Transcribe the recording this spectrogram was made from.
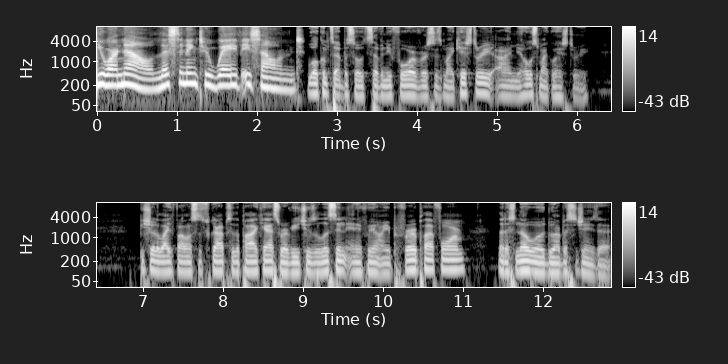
You are now listening to Wavy Sound. Welcome to episode 74 versus Mike History. I'm your host, Michael History. Be sure to like, follow, and subscribe to the podcast wherever you choose to listen. And if we're on your preferred platform, let us know. We'll do our best to change that.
